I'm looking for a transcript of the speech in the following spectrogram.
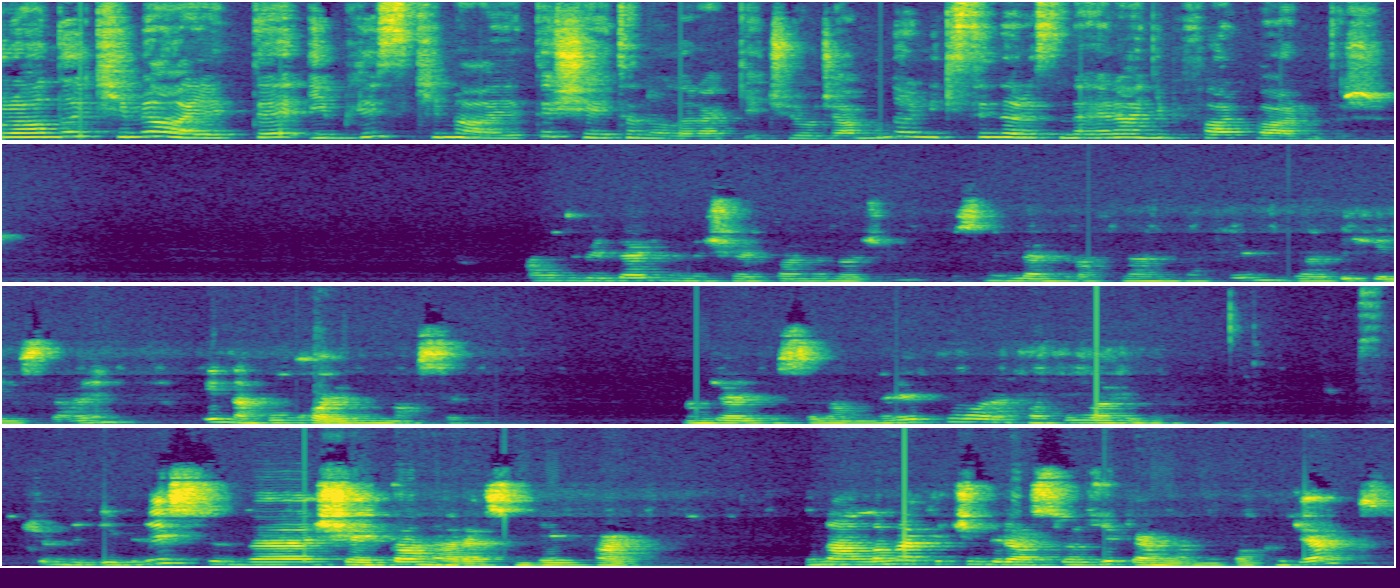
Kur'an'da kimi ayette iblis, kimi ayette şeytan olarak geçiyor hocam. Bunların ikisinin arasında herhangi bir fark var mıdır? Euzubillahimineşşeytanirracim. Bismillahirrahmanirrahim. Ve bihi nesta'in. İnnehu hayrun nasir. Öncelikle selamun aleyküm ve rahmetullahi ve Şimdi iblis ve şeytan arasında bir fark. Bunu anlamak için biraz sözlük anlamına bakacağız.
